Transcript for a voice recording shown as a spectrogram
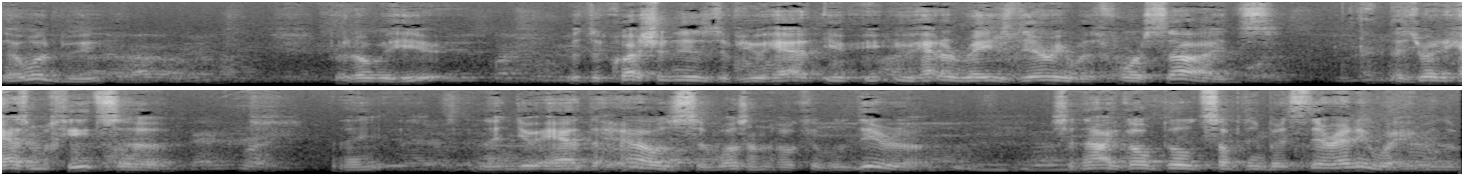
That would be. But over here, but the question is, if you had you, you had a raised area with four sides that already has mechitza, then then you add the house. It wasn't hokib l'dira. So now I go build something, but it's there anyway. I mean,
